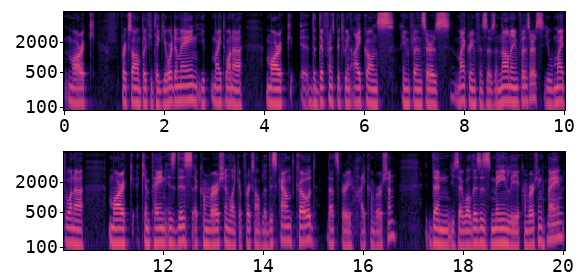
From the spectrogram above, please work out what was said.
mark, for example, if you take your domain, you might want to mark uh, the difference between icons, influencers, micro influencers, and nano influencers. You might want to mark a campaign. Is this a conversion, like, a, for example, a discount code? That's very high conversion. Then you say, well, this is mainly a conversion campaign,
